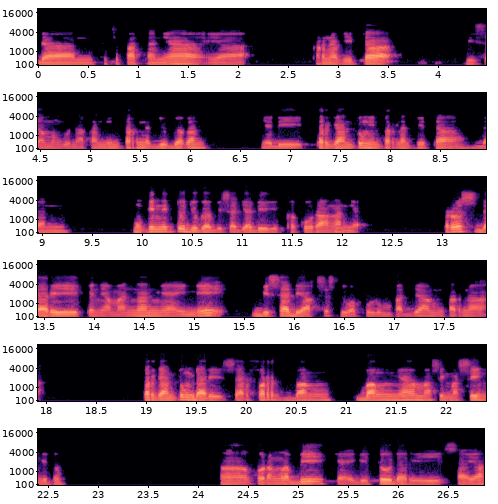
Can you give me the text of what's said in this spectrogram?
dan kecepatannya ya karena kita bisa menggunakan internet juga kan jadi tergantung internet kita dan mungkin itu juga bisa jadi kekurangan ya. Terus dari kenyamanannya ini bisa diakses 24 jam karena tergantung dari server bank banknya masing-masing gitu. Uh, kurang lebih kayak gitu dari saya.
